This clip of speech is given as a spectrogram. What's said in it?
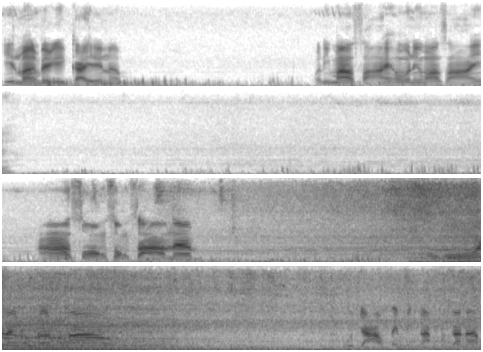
เห็นมาตั้งแต่ไกลๆเลยนะครับ วันนี้มาสายครับวันนี้มาสายห้าสองสองสามนะครับ โอ้โหเร็วๆเร็วๆแล้ว พูด ยาวเต็มพิกัดเหมือนกันนะครับ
